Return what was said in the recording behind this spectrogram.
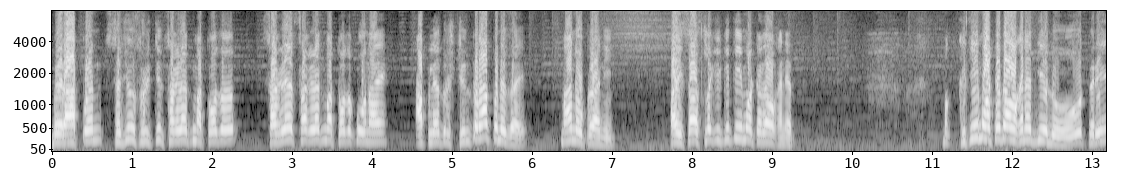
बरं आपण सजीव सृष्टीत सगळ्यात महत्वाचं सगळ्यात सगळ्यात महत्वाचं कोण आहे? आपल्या दृष्टीने तर आपणच आहे. मानव प्राणी. पैसा असला की किती मोठ्या दवाखान्यात. मग किती मोठ्या दवाखान्यात गेलो तरी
